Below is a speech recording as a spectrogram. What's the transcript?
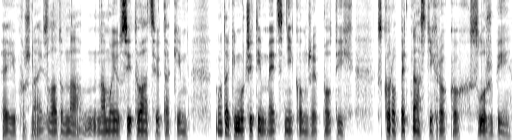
hej, možno aj vzhľadom na, na moju situáciu takým, no takým určitým mecníkom, že po tých skoro 15 rokoch služby,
